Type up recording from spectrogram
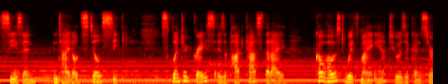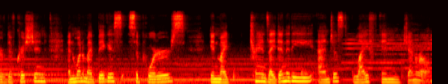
season entitled Still Seeking. Splintered Grace is a podcast that I co host with my aunt, who is a conservative Christian and one of my biggest supporters in my trans identity and just life in general.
